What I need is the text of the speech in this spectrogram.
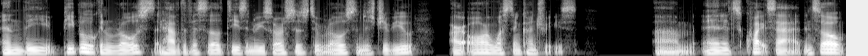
and the people who can roast and have the facilities and resources to roast and distribute are all in Western countries, um, and it's quite sad. And so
